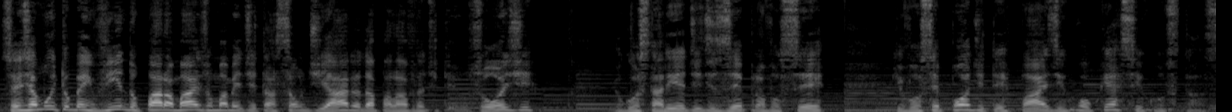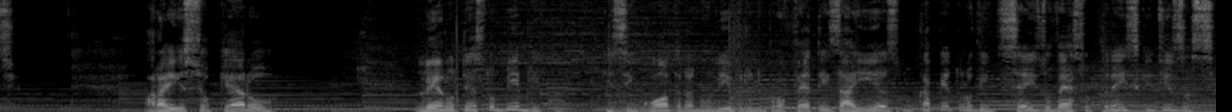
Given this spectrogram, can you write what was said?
Seja muito bem-vindo para mais uma meditação diária da Palavra de Deus. Hoje eu gostaria de dizer para você que você pode ter paz em qualquer circunstância. Para isso eu quero ler o texto bíblico que se encontra no livro do profeta Isaías, no capítulo 26, o verso 3, que diz assim:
